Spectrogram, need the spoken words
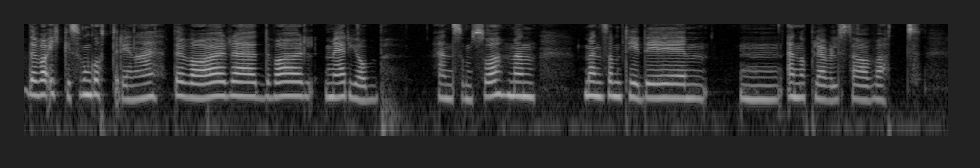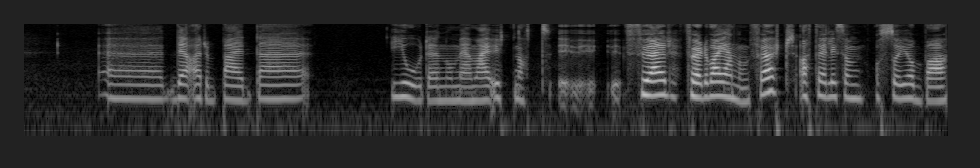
Det var ikke som godteri, nei. Det var, det var mer jobb enn som så. Men, men samtidig mm, en opplevelse av at uh, det arbeidet gjorde noe med meg uten at uh, før, før det var gjennomført, at det liksom også jobba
